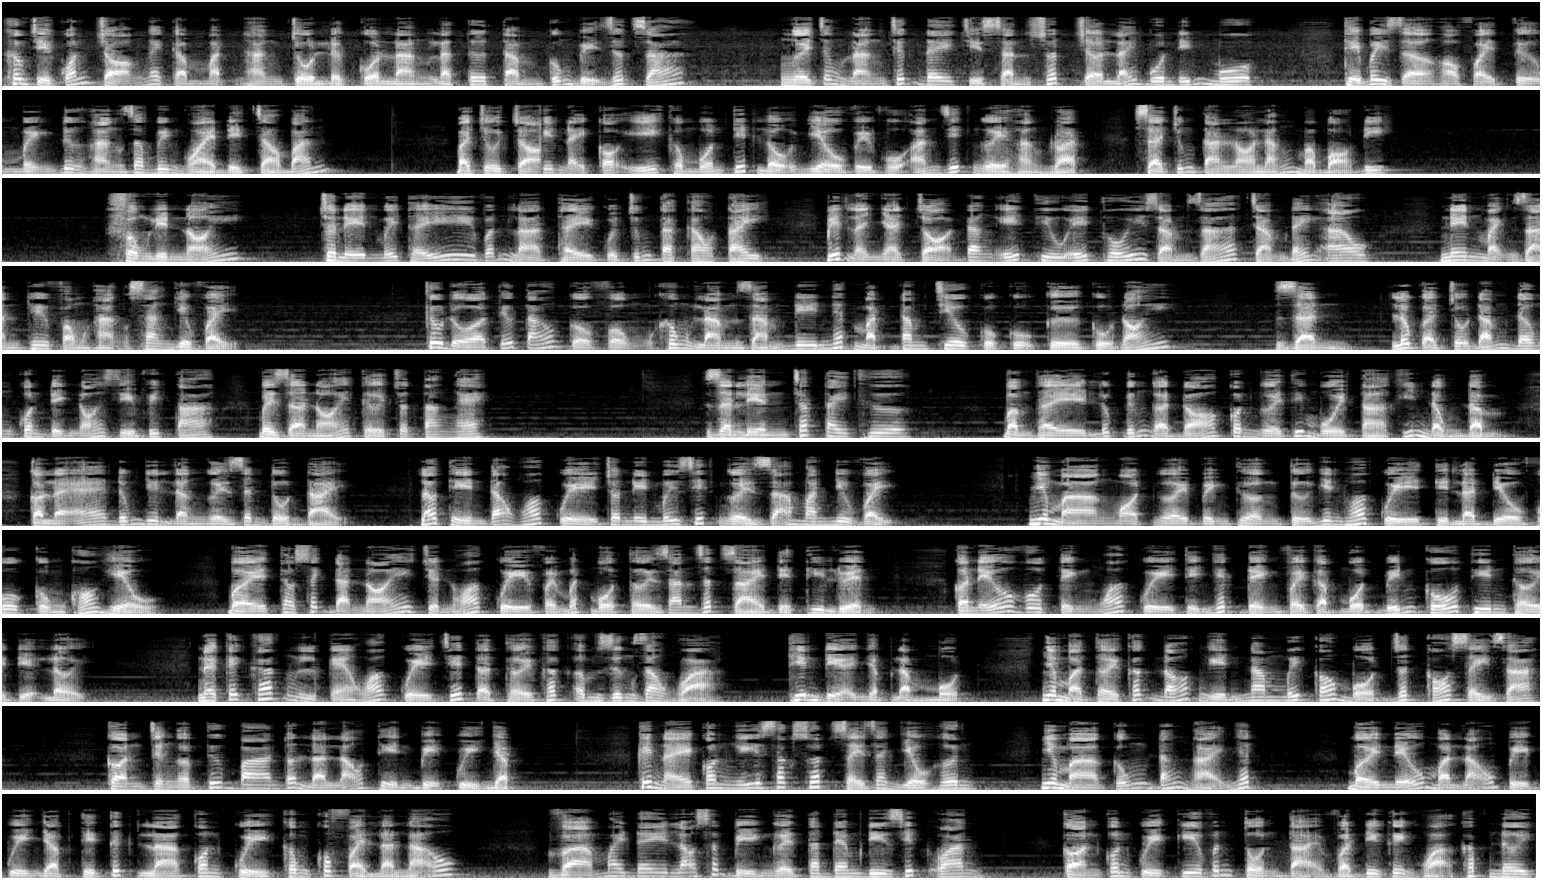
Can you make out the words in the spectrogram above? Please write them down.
Không chỉ quán trọ, ngay cả mặt hàng chủ lực của làng là tư tầm cũng bị rớt giá. Người trong làng trước đây chỉ sản xuất chờ lái buôn đến mua, thì bây giờ họ phải tự mình đưa hàng ra bên ngoài để chào bán. Bà chủ trọ khi nãy có ý không muốn tiết lộ nhiều về vụ án giết người hàng loạt, sợ chúng ta lo lắng mà bỏ đi. Phong liền nói, cho nên mới thấy vẫn là thầy của chúng ta cao tay, biết là nhà trọ đang ế thiêu ế thối giảm giá chạm đáy ao, nên mạnh dạn thuê phòng hạng sang như vậy. Câu đùa tiếu táo của Phùng không làm giảm đi nét mặt đăm chiêu của cụ cử cụ nói. Dần, lúc ở chỗ đám đông con định nói gì với ta, bây giờ nói thử cho ta nghe. Dần liền chắp tay thưa, bẩm thầy lúc đứng ở đó con người thấy mùi tà khí nồng đậm, có lẽ đúng như là người dân đồn đại. Lão Thìn đã hóa quỷ cho nên mới giết người dã man như vậy. Nhưng mà một người bình thường tự nhiên hóa quỷ thì là điều vô cùng khó hiểu. Bởi theo sách đã nói chuyện hóa quỷ phải mất một thời gian rất dài để thi luyện. Còn nếu vô tình hóa quỷ thì nhất định phải gặp một biến cố thiên thời địa lợi. Nói cách khác là kẻ hóa quỷ chết ở thời khắc âm dương giao hòa, thiên địa nhập làm một. Nhưng mà thời khắc đó nghìn năm mới có một rất khó xảy ra. Còn trường hợp thứ ba đó là lão thìn bị quỷ nhập. Cái này con nghĩ xác suất xảy ra nhiều hơn, nhưng mà cũng đáng ngại nhất. Bởi nếu mà lão bị quỷ nhập thì tức là con quỷ không có phải là lão. Và mai đây lão sẽ bị người ta đem đi giết oan. Còn con quỷ kia vẫn tồn tại và đi gây họa khắp nơi.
